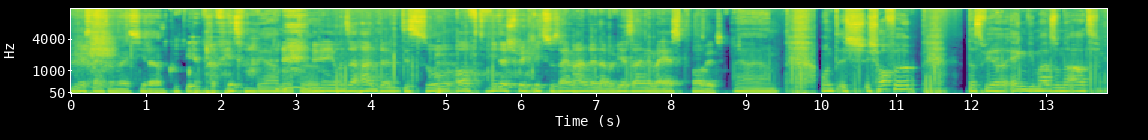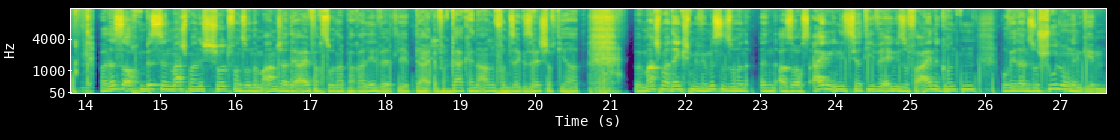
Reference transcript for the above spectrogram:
lest einfach mal Sira und guckt, wie der Prophet war. Ja, Leute. Ey, unser Handeln ist so oft widersprüchlich zu seinem Handeln, aber wir sagen immer, er ist Vorbild. Ja, ja. Und ich, ich hoffe, dass wir irgendwie mal so eine Art, weil das ist auch ein bisschen manchmal nicht Schuld von so einem Anja, der einfach so in einer Parallelwelt lebt, der einfach gar keine Ahnung von dieser Gesellschaft hier hat. Manchmal denke ich mir, wir müssen so, in, in, also aus Eigeninitiative irgendwie so Vereine gründen, wo wir dann so Schulungen geben.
